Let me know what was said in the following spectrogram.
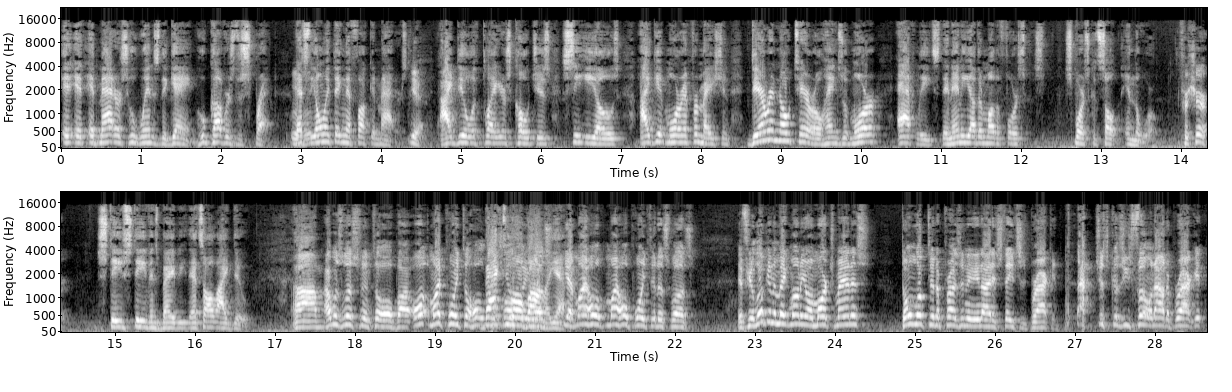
it, it matters who wins the game, who covers the spread. That's the only thing that fucking matters. Mm-hmm. Yeah. I deal with players, coaches, CEOs. I get more information. Darin Notaro hangs with more athletes than any other motherfucker sports consultant in the world. For sure. Steve Stevens, baby. That's all I do. Um, I was listening to Obama. My point to whole Back to whole Obama, was- yeah. yeah. My whole my whole point to this was, if you're looking to make money on March Madness, don't look to the president of the United States' bracket. Just because he's filling out a bracket,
